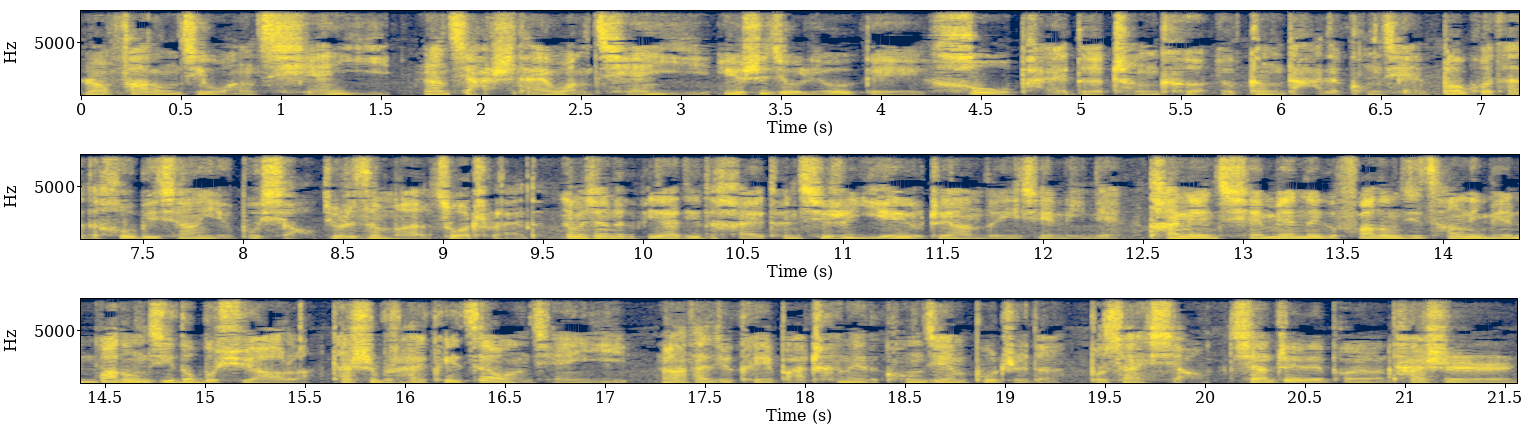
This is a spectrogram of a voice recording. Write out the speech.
让发动机往前移，让驾驶台往前移，于是就留。给后排的乘客有更大的空间，包括它的后备箱也不小，就是这么做出来的。那么像这个比亚迪的海豚，其实也有这样的一些理念，它连前面那个发动机舱里面发动机都不需要了，它是不是还可以再往前移？然后它就可以把车内的空间布置的不算小。像这位朋友，他是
